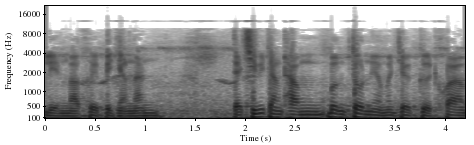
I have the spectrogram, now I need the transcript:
เรียนมาเคยเป็นอย่างนั้น แต่ชีวิตทางธรรมเบื้องต้นเนี่ยมันจะเกิดความ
